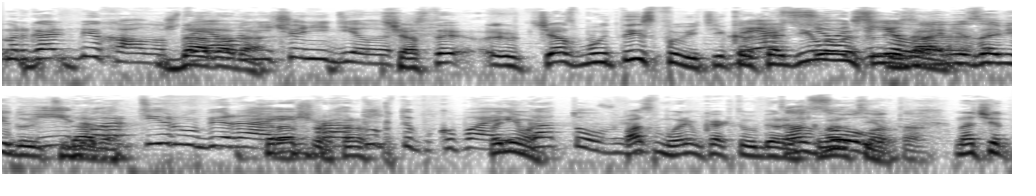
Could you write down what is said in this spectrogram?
Маргарита Михайловна, что Да, я да, вот да. ничего не делаю. Сейчас, ты, э, сейчас будет исповедь и Да крокодиловые всё слезы. Да, не завидуйте. И Да, да. квартиру убираю, и Хорошо, продукты хорошо. покупаю, и Понимаю. готовлю. Посмотрим, как ты убираешь За квартиру. золото. Значит,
